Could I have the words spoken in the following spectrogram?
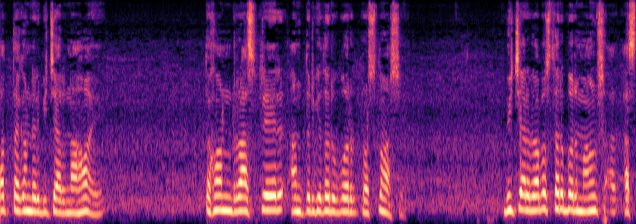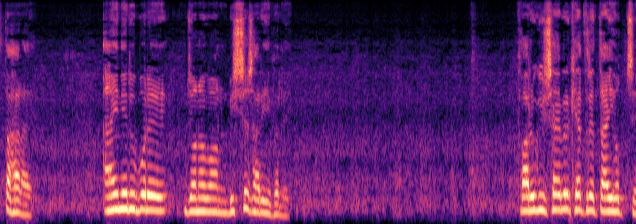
হত্যাকাণ্ডের বিচার না হয়, তখন রাষ্ট্রের আন্তরিকতার উপর প্রশ্ন আসে। বিচার ব্যবস্থার উপর মানুষ আস্থা হারায়। আইনের উপরে জনগণ বিশ্বাস হারিয়ে ফেলে। ফারুকি সাহেবের ক্ষেত্রে তাই হচ্ছে।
